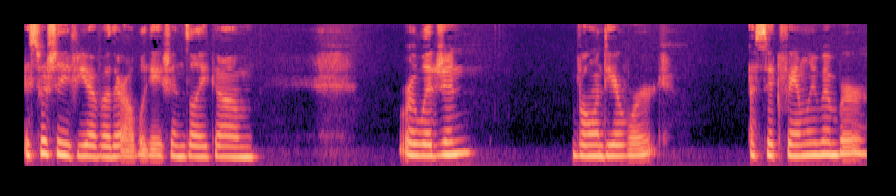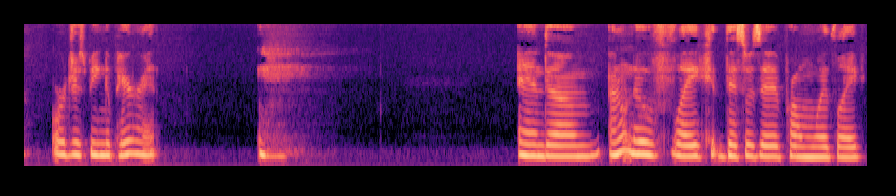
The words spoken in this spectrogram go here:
Especially if you have other obligations like um religion, volunteer work, a sick family member, or just being a parent. and um I don't know if like this was a problem with like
